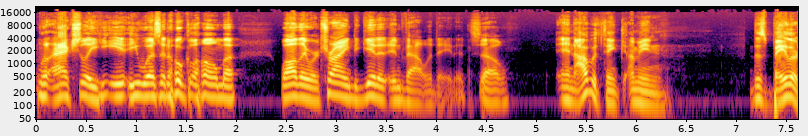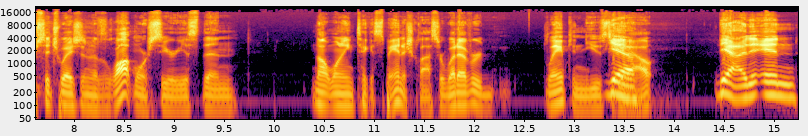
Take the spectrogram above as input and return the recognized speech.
Well, actually, he he was in Oklahoma while they were trying to get it invalidated. So And I would think, I mean, this Baylor situation is a lot more serious than not wanting to take a Spanish class or whatever Lampkin used to Yeah. get out. Yeah, and, and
